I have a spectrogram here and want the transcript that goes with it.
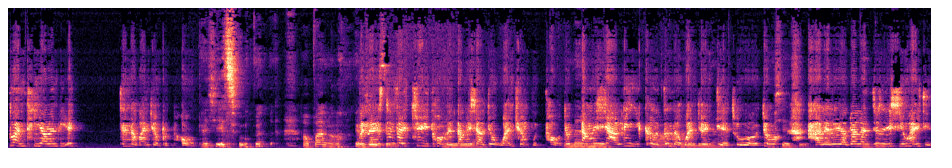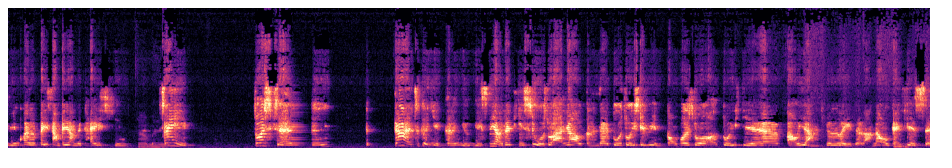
乱踢啊乱踢，哎，真的完全不痛。感谢主，好棒哦！本来是在剧痛的当下就完全不痛，就当下立刻真的完全解除了，就哈利路亚！当然就是心欢喜灵快乐，非常非常的开心。所以。说神，当然这个也可能有，也是要在提示我说啊，要可能再多做一些运动，或者说呃多一些保养之类的啦。那我感谢神，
